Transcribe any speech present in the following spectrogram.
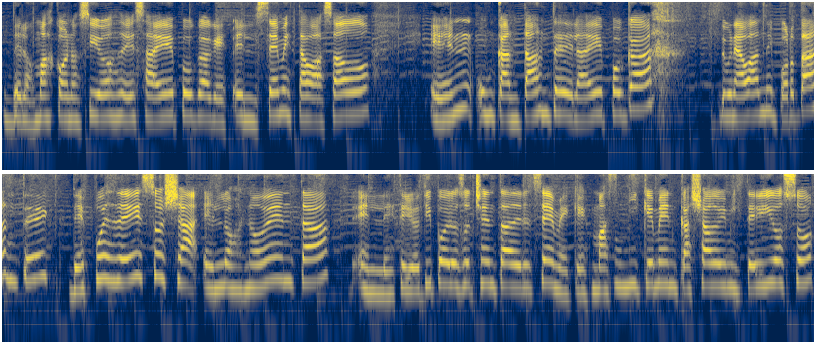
de los más conocidos de esa época, que el seme está basado en un cantante de la época de una banda importante. Después de eso, ya en los 90, el estereotipo de los 80 del Seme, que es más un Ikemen callado y misterioso,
